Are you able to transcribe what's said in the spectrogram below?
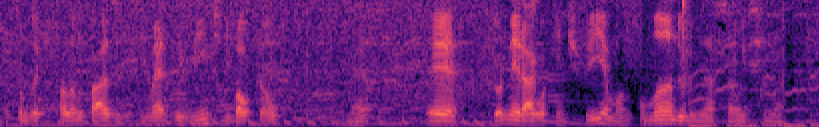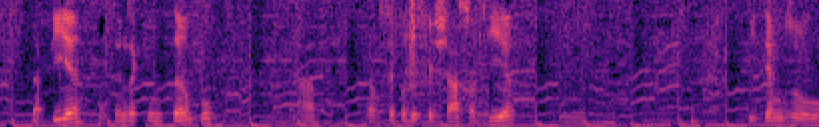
nós estamos aqui falando quase 1,20m de balcão, né? É, torneira água quente fria, comando, iluminação em cima da pia. Nós temos aqui um tampo tá? para você poder fechar a sua pia. E temos o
